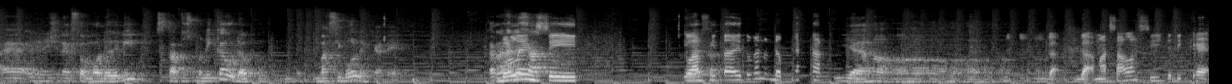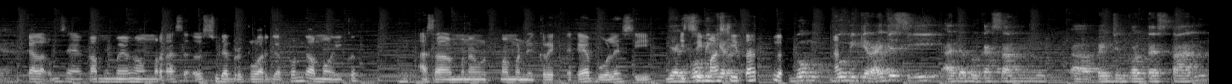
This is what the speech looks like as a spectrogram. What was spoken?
uh, Indonesia Next Top Model ini status menikah udah masih boleh kan ya? Karena boleh satu, sih. Clavita itu kan udah punya anak iya nggak nggak masalah sih jadi kayak Iya. kalau misalnya kamu memang merasa eh, sudah berkeluarga pun nggak mau ikut Hmm. asal men- memenuhi kriteria boleh sih Ya, si gua Mas Cita gue mikir aja sih ada bekasan uh, pageant kontestan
